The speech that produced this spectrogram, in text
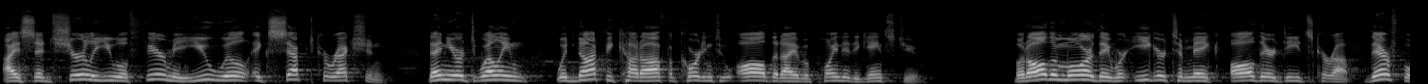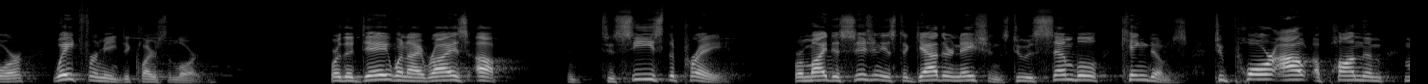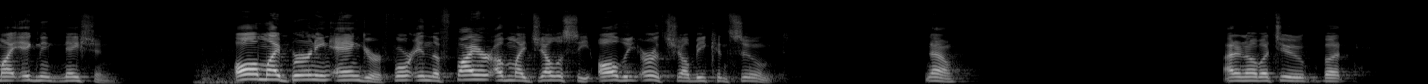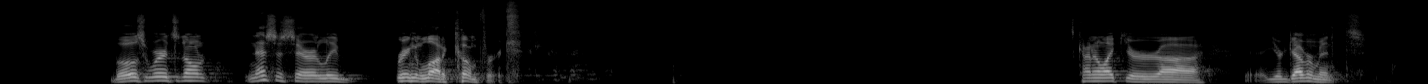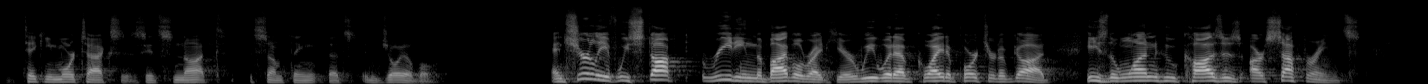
I said, Surely you will fear me, you will accept correction. Then your dwelling would not be cut off according to all that I have appointed against you. But all the more they were eager to make all their deeds corrupt. Therefore, wait for me, declares the Lord. For the day when I rise up to seize the prey, for my decision is to gather nations, to assemble kingdoms, to pour out upon them my indignation, all my burning anger, for in the fire of my jealousy all the earth shall be consumed. Now, I don't know about you, but those words don't necessarily bring a lot of comfort. it's kind of like your, uh, your government taking more taxes. It's not something that's enjoyable. And surely, if we stopped reading the Bible right here, we would have quite a portrait of God. He's the one who causes our sufferings.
